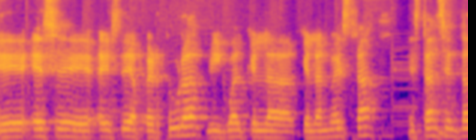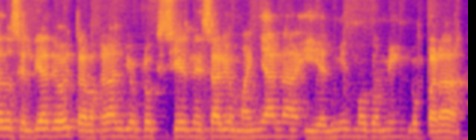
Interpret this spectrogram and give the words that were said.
eh, es, de apertura, igual que la, que la nuestra. Están sentados el día de hoy, trabajarán yo creo que si es necesario mañana y el mismo domingo para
